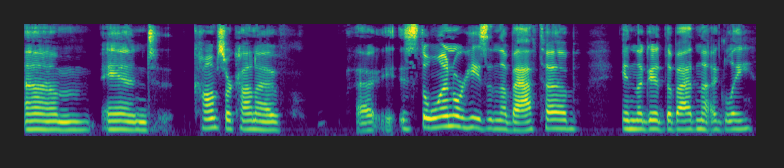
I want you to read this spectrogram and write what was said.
Um, and comps are kind of, uh, it's the one where he's in the bathtub in the good, the bad, and the ugly.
